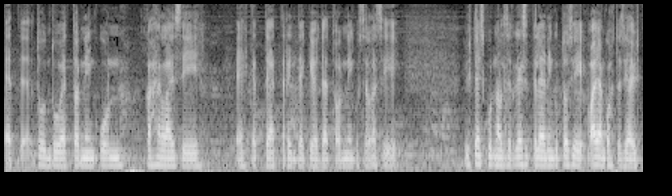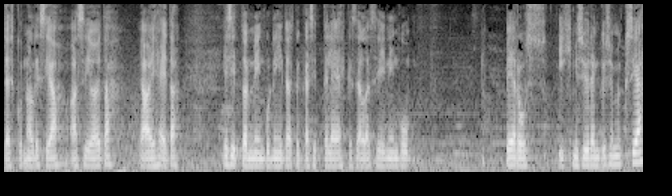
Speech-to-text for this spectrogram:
Et tuntuu, että on niin kuin kahdenlaisia ehkä teatterin tekijöitä, että on niin kuin sellaisia yhteiskunnallisia, jotka käsittelee niin kuin tosi ajankohtaisia yhteiskunnallisia asioita ja aiheita. Ja sitten on niin kuin niitä, jotka käsittelee ehkä sellaisia niin kuin perusihmisyyden kysymyksiä,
